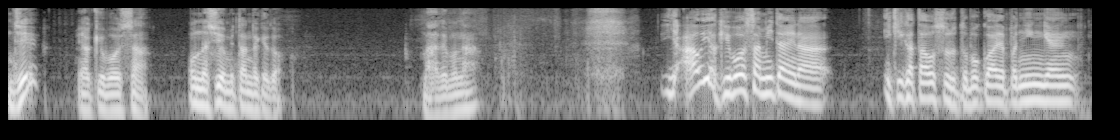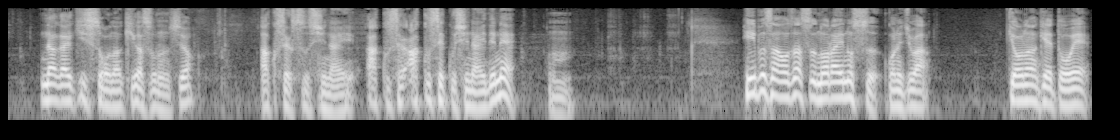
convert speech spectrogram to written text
じ野球帽子さん。同じよう見たんだけど。まあでもな。いや、青柳希望さんみたいな生き方をすると僕はやっぱ人間長生きしそうな気がするんですよ。アクセスしない、アクセ、アクセクしないでね。うん。ヒープさんおざす野良犬っす。こんにちは。今日のアンケートをへ。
